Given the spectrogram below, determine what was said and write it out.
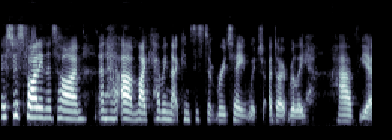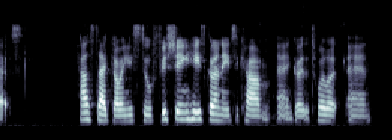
it's just finding the time and um, like having that consistent routine, which I don't really have yet. How's Dad going? He's still fishing. He's going to need to come and go to the toilet and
